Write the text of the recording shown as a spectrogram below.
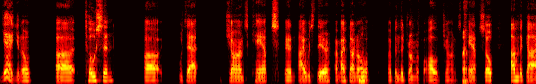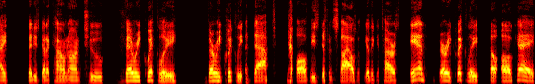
yeah, you know, uh, Tosin uh, was at John's camps and I was there. Um, I've done all of, I've been the drummer for all of John's Wow. camps, so I'm the guy that he's got to count on to very quickly, very quickly adapt to all these different styles with the other guitarists, and very quickly, oh, okay,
